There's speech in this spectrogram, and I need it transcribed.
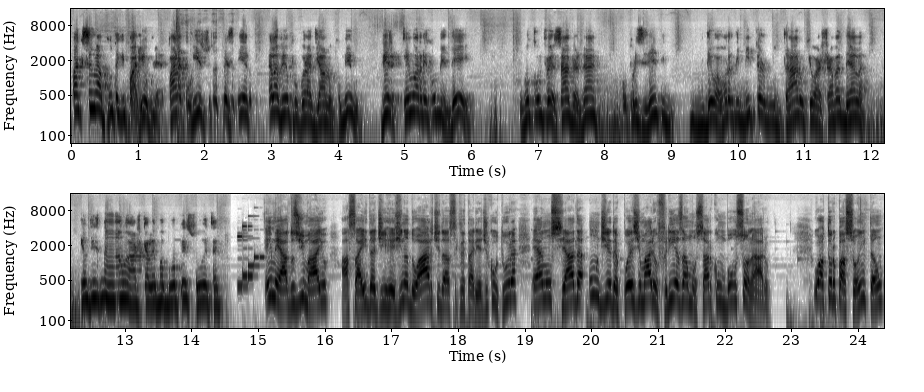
Facção é a puta que pariu, mulher. Para com isso, que besteira. Ela veio procurar diálogo comigo. Veja, eu a recomendei. Eu vou confessar a verdade. O presidente me deu a honra de me perguntar o que eu achava dela. Eu disse: não, eu acho que ela é uma boa pessoa, etc. Em meados de maio, a saída de Regina Duarte da Secretaria de Cultura é anunciada um dia depois de Mário Frias almoçar com Bolsonaro. O ator passou então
